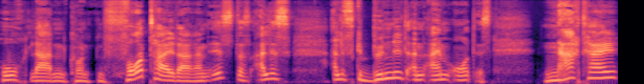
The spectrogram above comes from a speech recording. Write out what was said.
hochladen konnten. Vorteil daran ist, dass alles, alles gebündelt an einem Ort ist. Nachteil,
